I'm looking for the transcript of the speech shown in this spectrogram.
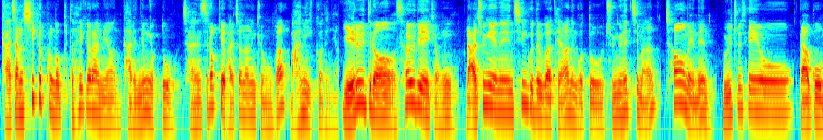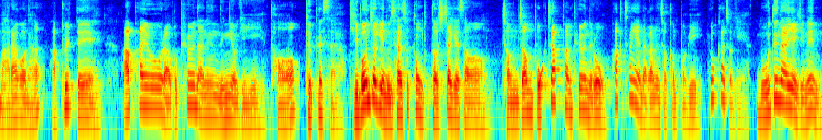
가장 시급한 것부터 해결하면 다른 영역도 자연스럽게 발전하는 경우가 많이 있거든요. 예를 들어 서유리의 경우 나중에는 친구들과 대화하는 것도 중요했지만 처음에는 물 주세요 라고 말하거나 아플 때 아파요 라고 표현하는 능력이 더 급했어요. 기본적인 의사소통부터 시작해서 점점 복잡한 표현으로 확장해 나가는 접근법이 효과적이에요. 모든 아이에게는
